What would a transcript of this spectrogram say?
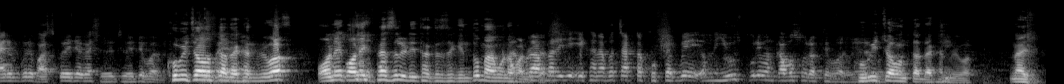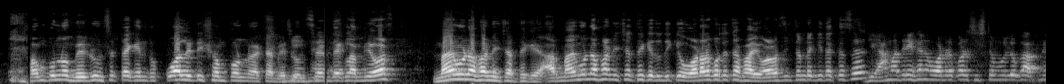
আয়রন করে বাস করে জায়গায় পারবে। খুবই চমৎকার দেখেন ভিউয়ার্স অনেক অনেক ফ্যাসিলিটি থাকতেছে কিন্তু মাইমুনা ফার্নিচার আপনার এই যে এখানে আপনার চারটা খোপ থাকবে আপনি হিউজ পরিমাণ কাগজ রাখতে পারবেন খুবই চমৎকার দেখেন ভিউয়ার্স নাইস সম্পূর্ণ বেডরুম সেটটা কিন্তু কোয়ালিটি সম্পন্ন একটা বেডরুম সেট দেখলাম ভিউয়ার্স মাইমুনা ফার্নিচার থেকে। আর মাইমুনা ফার্নিচার থেকে যদি কেউ অর্ডার করতে চায় ভাই অর্ডার সিস্টেমটা কি থাকতেছে? জি আমাদের এখানে অর্ডার করার সিস্টেম হলো আপনি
